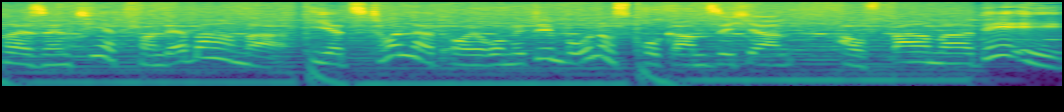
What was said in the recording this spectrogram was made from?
Präsentiert von der Barmer. Jetzt 100 Euro mit dem Bonusprogramm sichern. Auf barmer.de.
